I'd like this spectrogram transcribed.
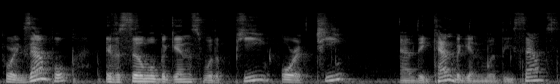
For example, if a syllable begins with a P or a T, and they can begin with these sounds,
